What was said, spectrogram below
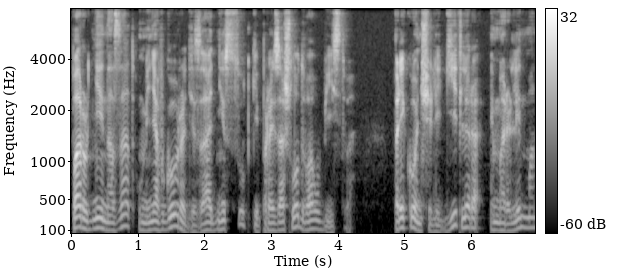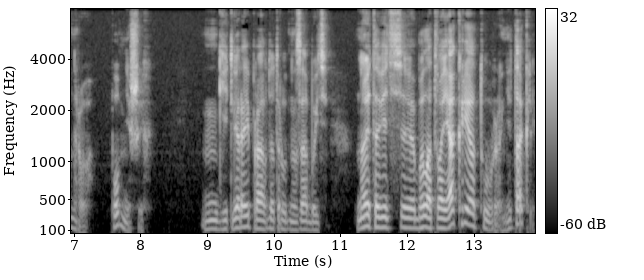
пару дней назад у меня в городе за одни сутки произошло два убийства» прикончили Гитлера и Мэрилин Монро. Помнишь их? Гитлера и правда трудно забыть. Но это ведь э, была твоя креатура, не так ли?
